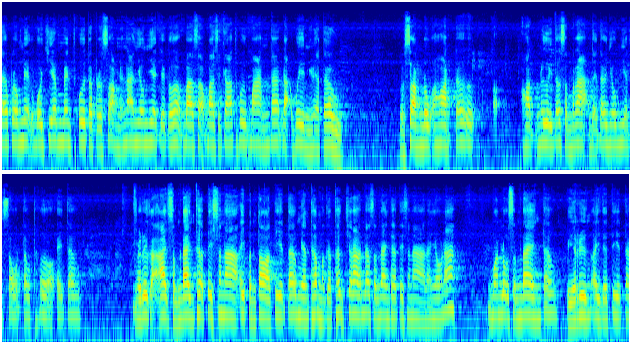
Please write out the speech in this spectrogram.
ទៅប្រមេកបូជាមិនធ្វើតែប្រសង់អ្នកណាញោមញាតក៏បាសកបាសិកាធ្វើបានតែដាក់វេនគ្នាទៅប្រសង់លោកហត់ទៅហត់នឿយទៅសម្រាកទៅទៅញោមញាតសោតទៅធ្វើអីទៅឬក៏អាចសំដែងធ្វើទេសនាអីបន្តទៀតទៅមានធម្មកថាច្រើនដល់សំដែងធ្វើទេសនាណាញោមណា មុនលោកសំដែងទៅពីរឿងអីទៅទៀតទៅ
